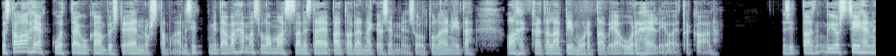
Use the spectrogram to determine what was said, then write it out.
kun sitä lahjakkuutta ei kukaan pysty ennustamaan, niin sitten mitä vähemmän sulla on massaa, niin sitä epätodennäköisemmin sulla tulee niitä lahjakkaita läpimurtavia urheilijoitakaan. Ja sitten taas just siihen,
